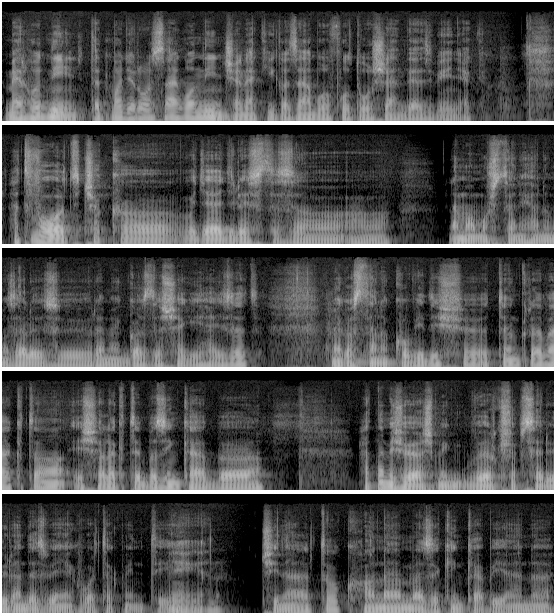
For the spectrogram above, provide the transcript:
mert hogy nincs, tehát Magyarországon nincsenek igazából fotós rendezvények. Hát volt, csak a, ugye egyrészt ez a, a nem a mostani, hanem az előző remek gazdasági helyzet, meg aztán a Covid is tönkrevágta, és a legtöbb az inkább, hát nem is olyasmi workshop-szerű rendezvények voltak, mint ti. Igen csináltok, hanem ezek inkább ilyen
